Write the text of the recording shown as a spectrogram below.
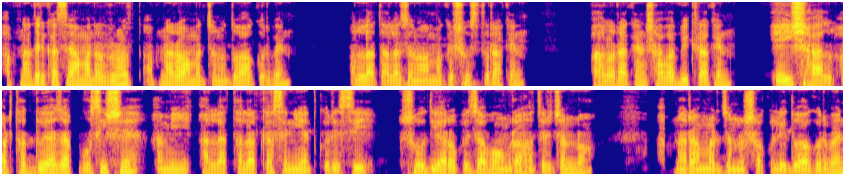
আপনাদের কাছে আমার অনুরোধ, আপনারাও আমার জন্য দোয়া করবেন। আল্লাহ তালা যেন আমাকে সুস্থ রাখেন, ভালো রাখেন, স্বাভাবিক রাখেন। এই সাল, অর্থাৎ দুই হাজার পঁচিশে আমি আল্লাহ তালার কাছে নিয়াত করেছি, সৌদি আরবে যাব আমরা হজের জন্য। আপনারা আমার জন্য সকলেই দোয়া করবেন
